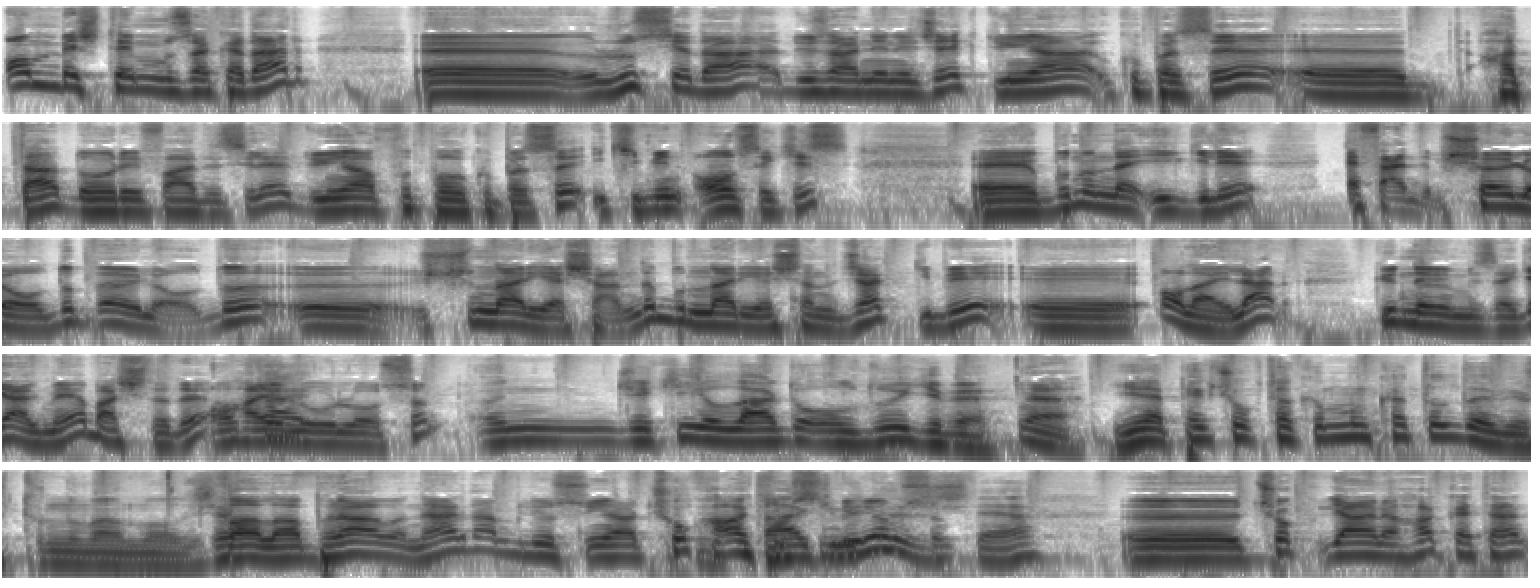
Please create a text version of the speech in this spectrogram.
15 Temmuz'a kadar e, Rusya'da düzenlenecek Dünya Kupası e, hatta doğru ifadesiyle Dünya Futbol Kupası 2018. E, bununla ilgili efendim şöyle oldu böyle oldu e, şunlar yaşandı bunlar yaşanacak gibi e, olaylar gündemimize gelmeye başladı. Oktay- Hayırlı uğurlu olsun. Önceki yıllarda olduğu gibi He. yine pek çok takımın katıldığı bir turnuva mı olacak? Valla bravo nereden biliyorsun ya çok hakimsin Takip biliyor musun? işte ya. Ee, çok yani hakikaten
